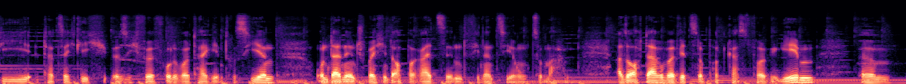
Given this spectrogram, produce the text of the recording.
die tatsächlich äh, sich für Photovoltaik interessieren und dann entsprechend auch bereit sind, Finanzierung zu machen. Also auch darüber wird es eine Podcast-Folge geben, ähm,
